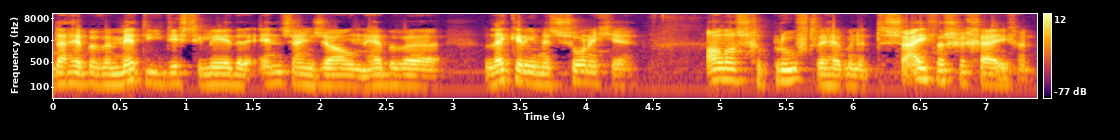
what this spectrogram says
daar hebben we met die distilleerder en zijn zoon hebben we lekker in het zonnetje alles geproefd. We hebben het cijfers gegeven.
